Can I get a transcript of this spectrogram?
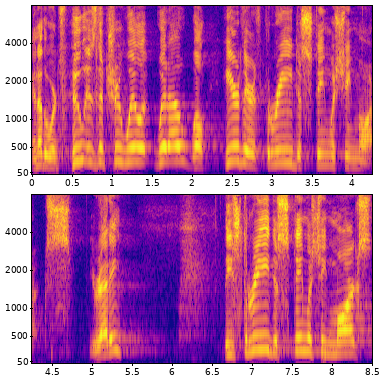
in other words, who is the true widow? Well, here there are three distinguishing marks. You ready? These three distinguishing marks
